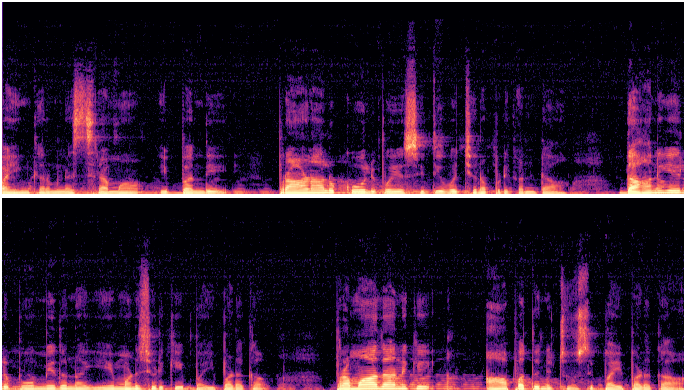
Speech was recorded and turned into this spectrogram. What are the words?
భయంకరమైన శ్రమ ఇబ్బంది ప్రాణాలు కోల్పోయే స్థితి వచ్చినప్పటికంట దానియేలు భూమి మీద ఉన్న ఏ మనుషుడికి భయపడక ప్రమాదానికి ఆపదని చూసి భయపడక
